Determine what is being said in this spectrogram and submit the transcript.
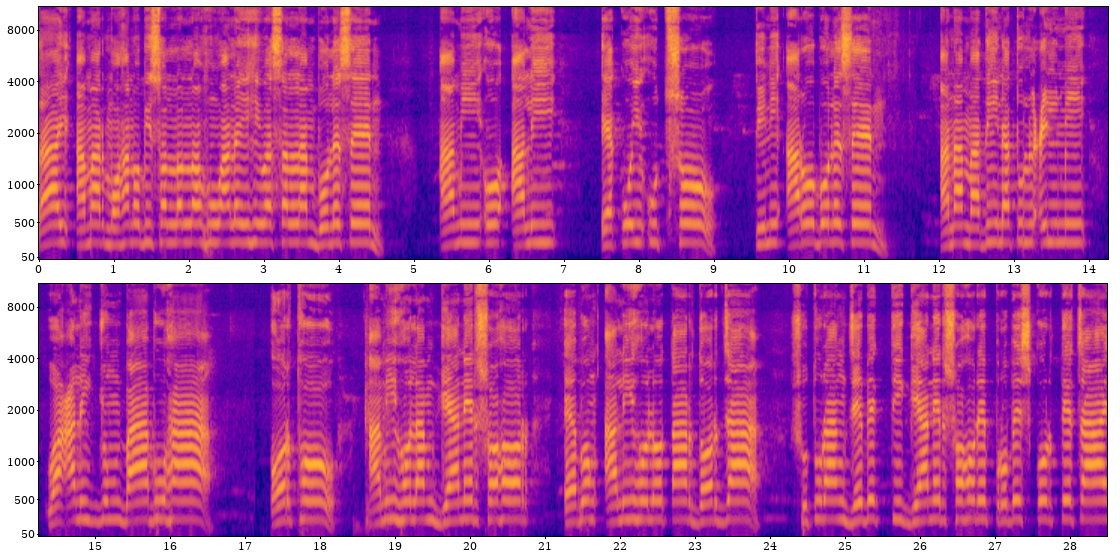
তাই আমার মহানবী সাল্লাল্লাহু আলাইহি ওয়াসাল্লাম বলেছেন, আমি ও আলী একই উৎস। তিনি আরও বলেছেন, আনা মাদিনাতুল ইলমি ওয়া আলিজুম বাবুহা। অর্থ, আমি হলাম জ্ঞানের শহর এবং আলী হলো তার দরজা। সুতরাং যে ব্যক্তি জ্ঞানের শহরে প্রবেশ করতে চায়,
